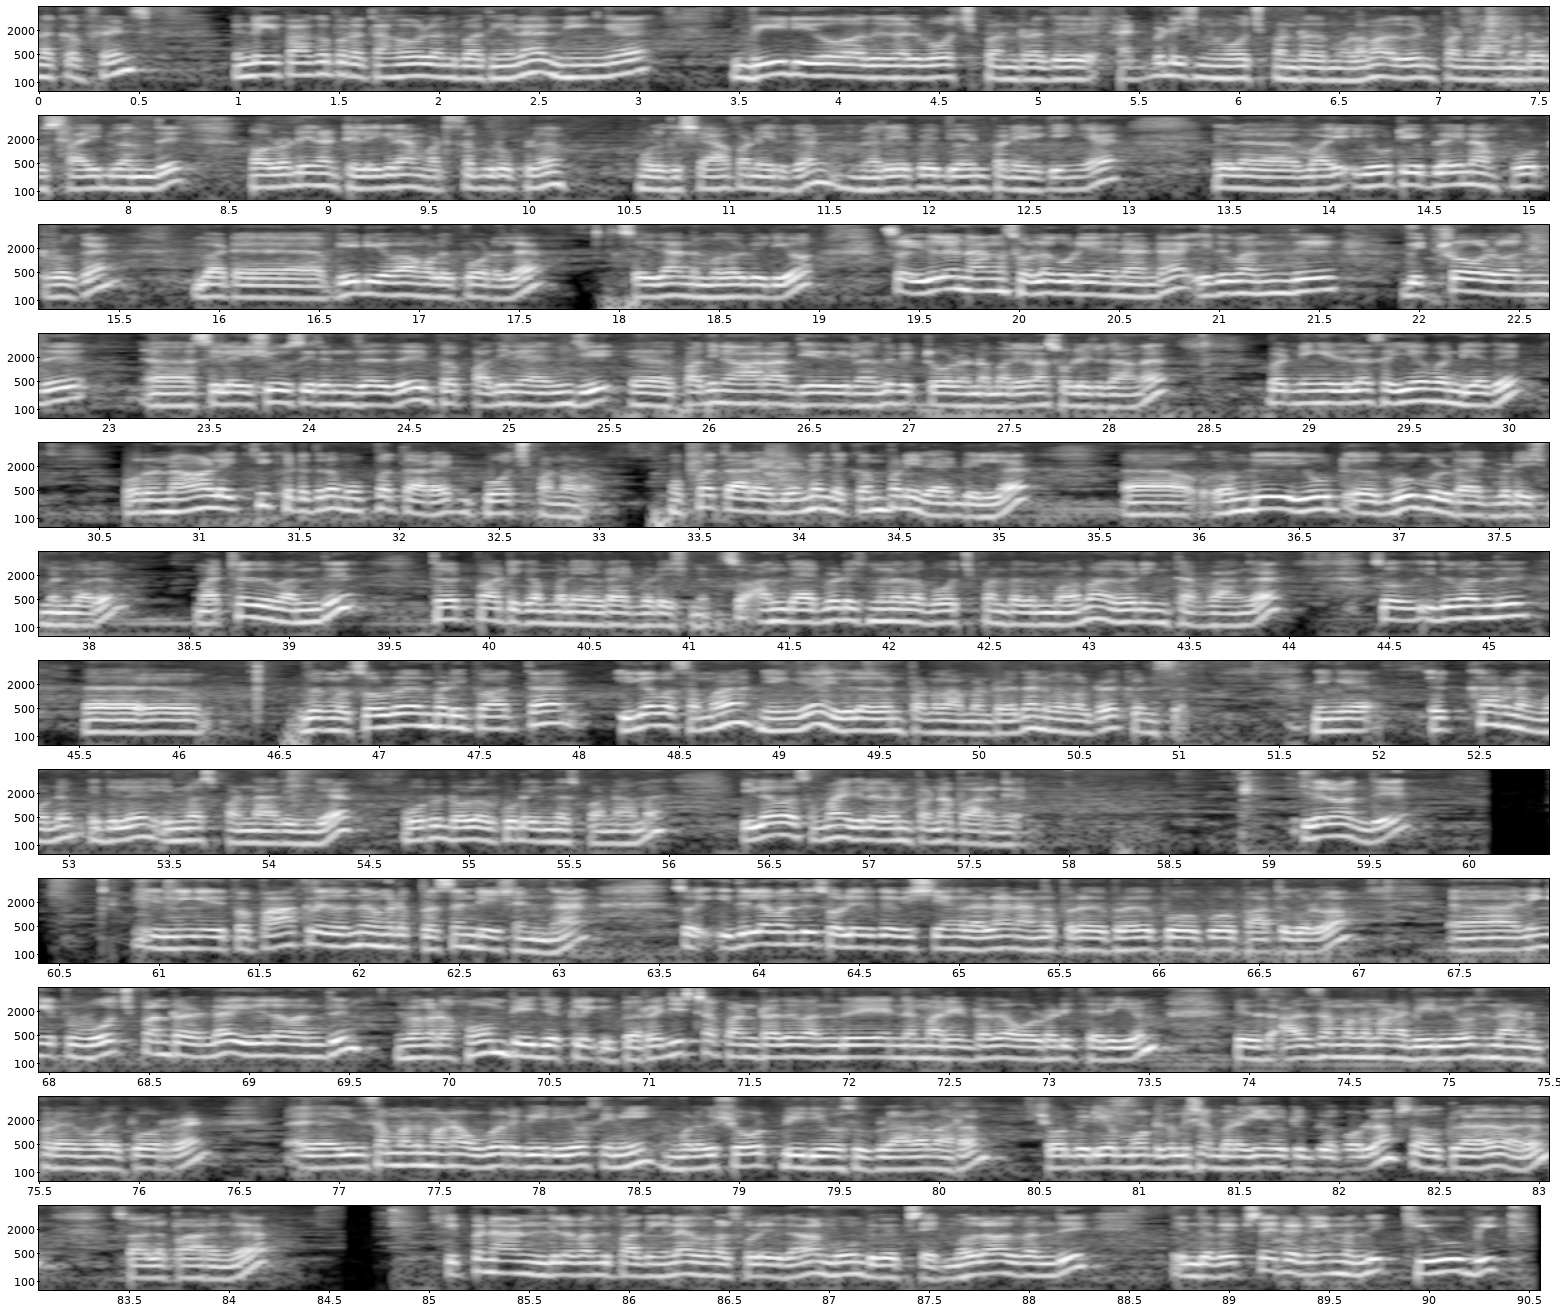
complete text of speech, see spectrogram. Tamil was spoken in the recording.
வணக்கம் ஃப்ரெண்ட்ஸ் இன்றைக்கி பார்க்க போகிற தகவல் வந்து பார்த்திங்கன்னா நீங்கள் வீடியோ அதுகள் வாட்ச் பண்ணுறது அட்வர்டைஸ்மெண்ட் வாட்ச் பண்ணுறது மூலமாக ஏர்ன் பண்ணலாம்ன்ற ஒரு சைட் வந்து ஆல்ரெடி நான் டெலிகிராம் வாட்ஸ்அப் குரூப்பில் உங்களுக்கு ஷேர் பண்ணியிருக்கேன். நிறைய பேர் ஜாயின் பண்ணியிருக்கீங்க. இதில் வை யூடியூப்லேயும் நான் போட்டிருக்கேன். பட் வீடியோவாக உங்களுக்கு போடலை. ஸோ இதான் அந்த முதல் வீடியோ ஸோ இதில் நாங்கள் சொல்லக்கூடியது என்னென்னா இது வந்து விட்ரோவல் வந்து சில இஷ்யூஸ் இருந்தது. இப்போ பதினஞ்சு பதினாறாம் தேதியிலேருந்து விட்ரோல்ன்ற மாதிரியெல்லாம் சொல்லியிருக்காங்க. பட் நீங்கள் இதில் செய்ய வேண்டியது ஒரு நாளைக்கு கிட்டத்தட்ட முப்பத்தாறு ஆட் வாட்ச் பண்ணணும். முப்பத்தாறு ஆட் இந்த கம்பெனி ஆட் இல்லை. ஒன்று யூட் கூகுள் அட்வர்டைஸ்மெண்ட் வரும். மற்றது வந்து தேர்ட் பார்ட்டி கம்பெனியோட அட்வர்டைஸ்மெண்ட் ஸோ அந்த அட்வர்டைஸ்மெண்ட்டில் வாட்ச் பண்ணுறதன் மூலமாக ஏர்னிங் தர்றாங்க. ஸோ இது வந்து இவங்க சொல்கிறதன்படி பார்த்தா இலவசமாக நீங்கள் இதில் ஏர்ன் பண்ணலாமன்றது தான் இவங்களோட கன்சர்ன் நீங்கள் எக்காரணம் கொண்டும் இதில் இன்வெஸ்ட் பண்ணாதீங்க. ஒரு டாலர் கூட இன்வெஸ்ட் பண்ணாமல் இலவசமாக இதில் ஏர்ன் பண்ண பாருங்கள் இதில் வந்து நீங்கள் இப்போ பார்க்குறது வந்து உங்களோட ப்ரெசன்டேஷன் தான். ஸோ இதில் வந்து சொல்லியிருக்க விஷயங்கள் எல்லாம் நாங்கள் பிறகு பிறகு போக போக பார்த்துக்கொள்வோம். நீங்கள் இப்போ வாட்ச் பண்ணுறேன்டா இதில் வந்து இவங்களோட ஹோம் பேஜை கிளிக் இப்போ ரெஜிஸ்டர் பண்ணுறது வந்து என்ன மாதிரின்றது ஆல்ரெடி தெரியும். இது அது சம்மந்தமான வீடியோஸ் நான் பிறகு உங்களுக்கு போடுறேன். இது சம்மந்தமான ஒவ்வொரு வீடியோஸ் இனி உங்களுக்கு ஷார்ட் வீடியோஸுக்குள்ளால வரும். ஷார்ட் வீடியோ மூன்று நிமிஷம் வரைக்கும் யூடியூப்பில் போடலாம். ஸோ அதுக்குள்ளால வரும். ஸோ அதில் பாருங்கள் இப்போ நான் இதில் வந்து பார்த்தீங்கன்னா இவங்க சொல்லியிருக்காங்க மூன்று வெப்சைட் முதலாவது வந்து இந்த வெப்சைட்டோட நேம் வந்து கியூபிக்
